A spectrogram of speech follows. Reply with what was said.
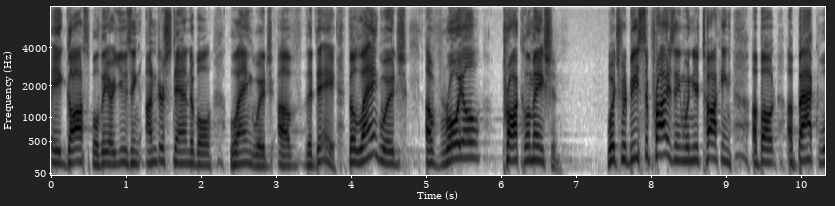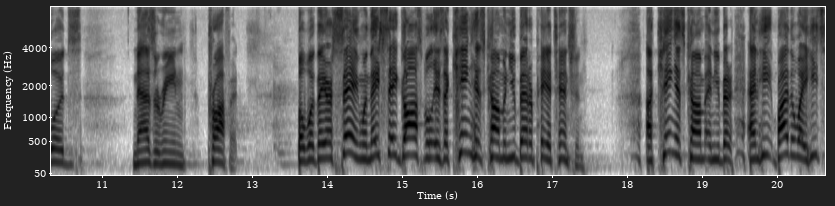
a gospel, they are using understandable language of the day, the language of royal proclamation which would be surprising when you're talking about a backwoods Nazarene prophet. But what they are saying when they say gospel is a king has come and you better pay attention. A king has come and you better, and he, by the way, he's,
